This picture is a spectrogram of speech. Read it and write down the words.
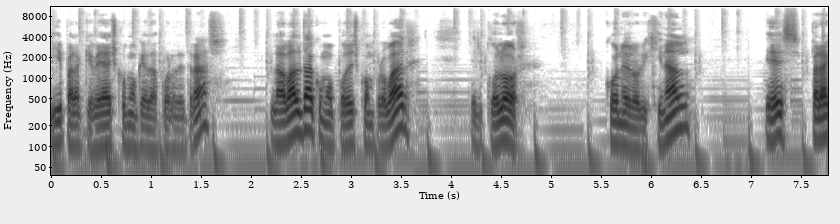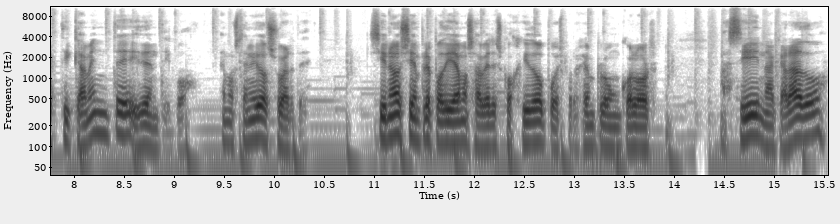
y para que veáis cómo queda por detrás. La balda, como podéis comprobar, el color con el original es prácticamente idéntico. Hemos tenido suerte. Si no, siempre podíamos haber escogido, pues por ejemplo, un color así, nacarado,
